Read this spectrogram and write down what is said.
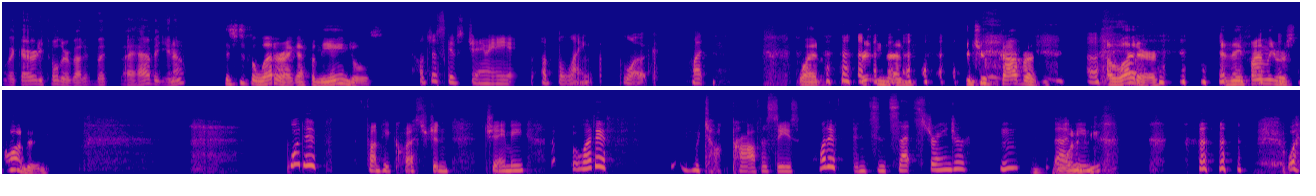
Like I already told her about it, but I have it, you know? This is the letter I got from the angels. I'll just gives Jamie a blank look. What? What written them, the Chupacabra, a letter, and they finally responded. What if, funny question, Jamie, what if we talk prophecies? What if Vincent's that stranger? Hmm? I mean, what,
